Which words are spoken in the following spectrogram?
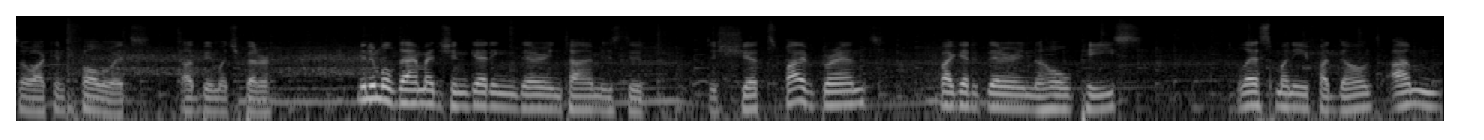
so I can follow it. That'd be much better. Minimal damage and getting there in time is the the shit. Five grand if I get it there in the whole piece. Less money if I don't. I'm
